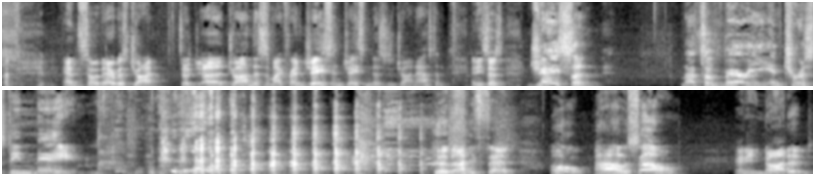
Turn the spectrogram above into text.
and so there was John. So uh, John, this is my friend Jason. Jason, this is John Astin. And he says, "Jason, that's a very interesting name." and I said, "Oh, how so?" And he nodded.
